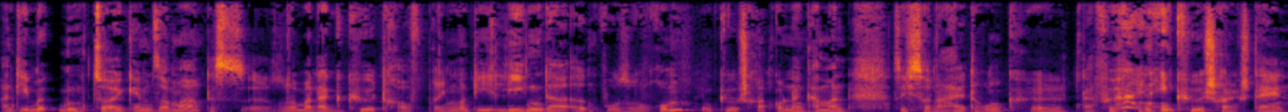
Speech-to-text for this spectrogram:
Anti-Mücken-Zeug im Sommer. Das äh, soll man da gekühlt draufbringen. Und die liegen da irgendwo so rum im Kühlschrank. Und dann kann man sich so eine Halterung äh, dafür in den Kühlschrank stellen,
